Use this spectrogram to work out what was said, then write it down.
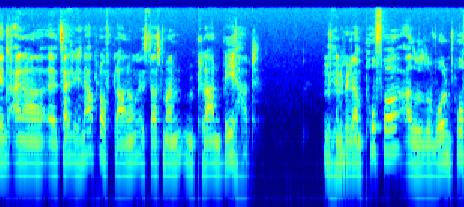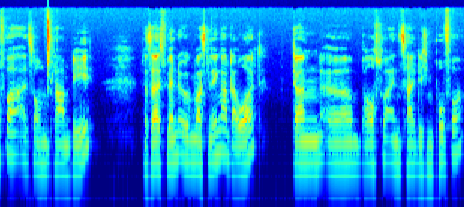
in einer äh, zeitlichen Ablaufplanung ist, dass man einen Plan B hat. Entweder einen Puffer, also sowohl einen Puffer als auch einen Plan B. Das heißt, wenn irgendwas länger dauert, dann äh, brauchst du einen zeitlichen Puffer.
